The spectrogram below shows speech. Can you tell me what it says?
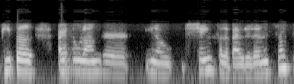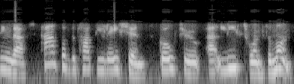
People are no longer you know, shameful about it. And it's something that half of the population go through at least once a month.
